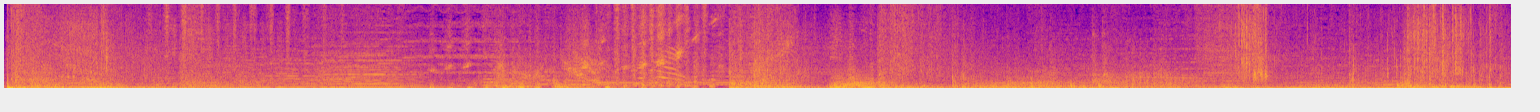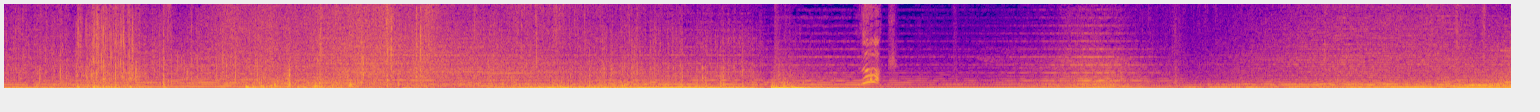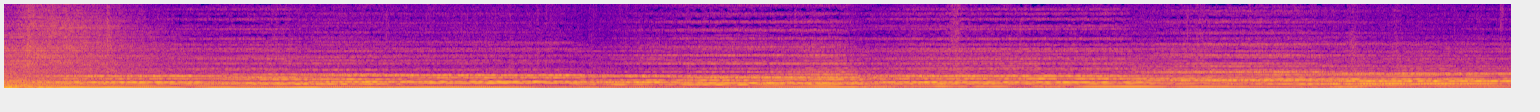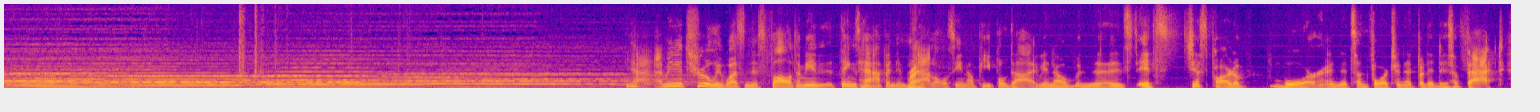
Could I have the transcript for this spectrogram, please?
I mean, it truly wasn't his fault. I mean, things happen in right. battles. You know, people die. You know, it's it's just part of war, and it's unfortunate, but it is a fact.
